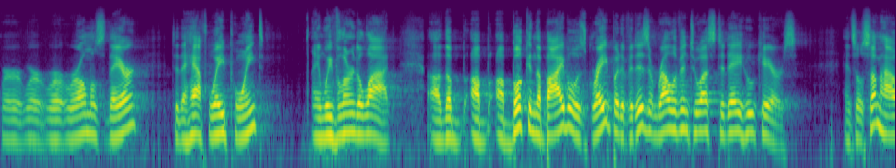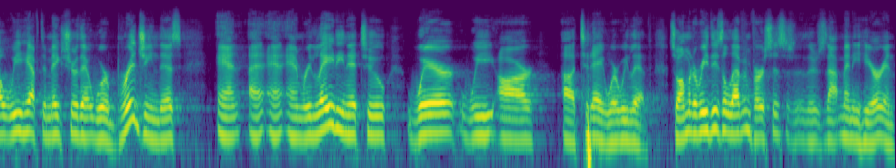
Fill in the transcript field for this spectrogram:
We're, we're, we're, we're almost there to the halfway point, and we've learned a lot. Uh, the, a, a book in the Bible is great, but if it isn't relevant to us today, who cares? And so somehow we have to make sure that we're bridging this and, and, and relating it to where we are uh, today, where we live. So I'm going to read these 11 verses. There's not many here, and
